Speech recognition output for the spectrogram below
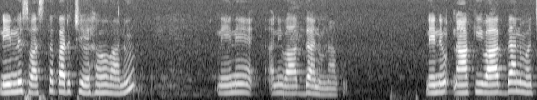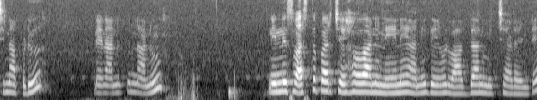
నిన్ను స్వస్థపరచు యెహోవాను నేనే అని వాగ్దానం నాకు. నేను నాకు ఈ వాగ్దానం వచ్చినప్పుడు నేను అనుకున్నాను నిన్ను స్వస్థపరచు యెహోవాను నేనే అని దేవుడు వాగ్దానం ఇచ్చాడంటే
